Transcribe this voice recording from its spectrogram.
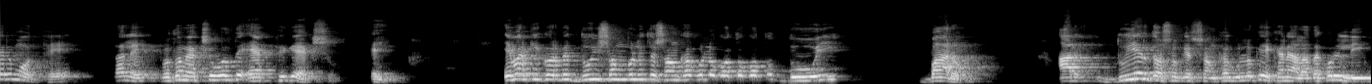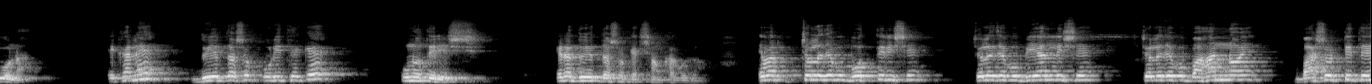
এর মধ্যে তাহলে প্রথম একশো বলতে এক থেকে একশো, এই। এবার কি করবে? দুই সম্বলিত সংখ্যাগুলো কত কত? দুই, বারো। আর দুইয়ের দশকের সংখ্যাগুলোকে এখানে আলাদা করে লিখব না। এখানে দুইয়ের দশক কুড়ি থেকে উনতিরিশ। এটা দুইয়ের দশকের সংখ্যাগুলো। এবার চলে যাব বত্রিশে, চলে যাব বিয়াল্লিশে, চলে যাব বাহান্নয়, বাষট্টিতে,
